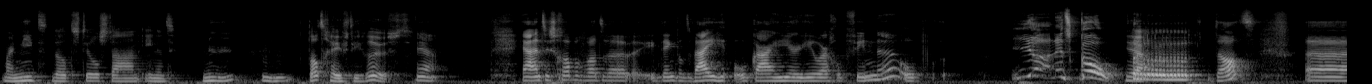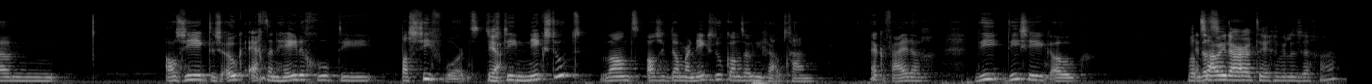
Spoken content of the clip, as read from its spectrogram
Maar niet dat stilstaan in het nu, Mhm. dat geeft die rust. ja. Ja, en het is grappig wat we... Ik denk dat wij elkaar hier heel erg op vinden. Op... Ja, let's go! Ja. Brrr, dat. Ehm, al zie ik dus ook echt een hele groep die passief wordt. Dus Ja. die niks doet. Want als ik dan maar niks doe, kan het ook niet fout gaan. Lekker veilig. Die, die zie ik ook. Wat dat- zou je daar tegen willen zeggen?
